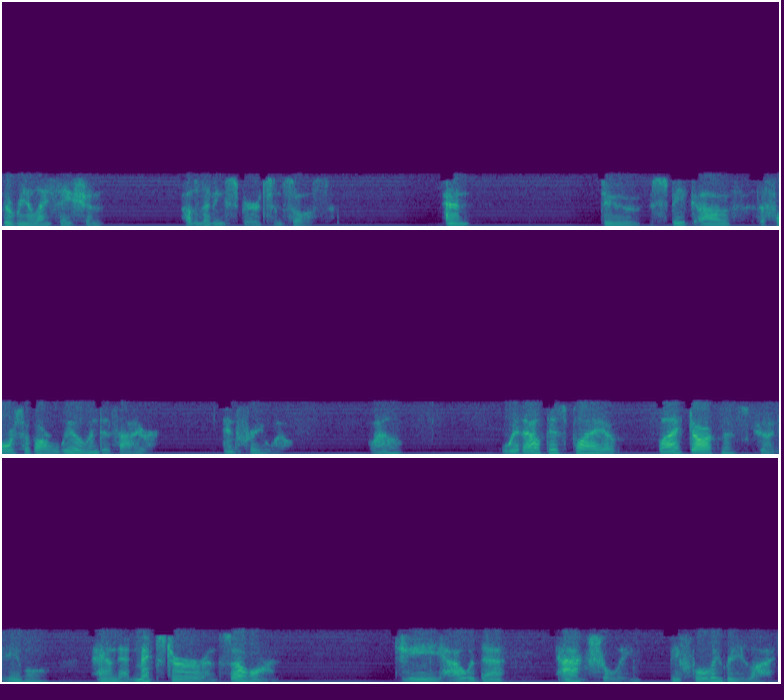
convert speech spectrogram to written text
the realization of living spirits and souls. And to speak of the force of our will and desire and free will. Well, without this play of light, darkness, good, evil, and that mixture and so on, gee, how would that actually be fully realized?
